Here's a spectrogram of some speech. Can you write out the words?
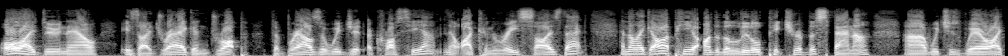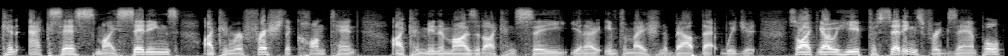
All I do now is I drag and drop the browser widget across here. Now I can resize that. And then I go up here onto the little picture of the spanner uh, which is where I can access my settings. I can refresh the content. I can minimize it. I can see you know information about that widget. So I can go here for settings for example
